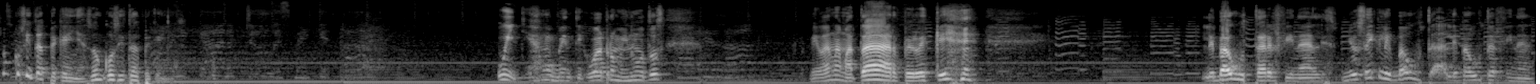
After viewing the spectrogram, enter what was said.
son cositas pequeñas, son cositas pequeñas. Uy, llevamos 24 minutos. Me van a matar, pero es que les va a gustar el final. Yo sé que les va a gustar, les va a gustar el final.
